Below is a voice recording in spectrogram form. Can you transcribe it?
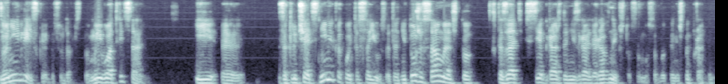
но не еврейское государство. Мы его отрицаем. И э, заключать с ними какой-то союз, это не то же самое, что сказать, все граждане Израиля равны, что, само собой, конечно, правильно.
